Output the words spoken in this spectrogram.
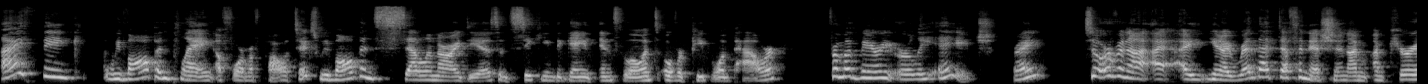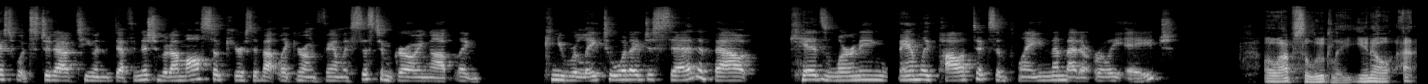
I think we've all been playing a form of politics. We've all been selling our ideas and seeking to gain influence over people in power from a very early age, right? So, Irvine, I, I, you know, I read that definition. I'm, I'm curious what stood out to you in the definition, but I'm also curious about like your own family system growing up. Like, can you relate to what I just said about kids learning family politics and playing them at an early age? Oh, absolutely. You know, I,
